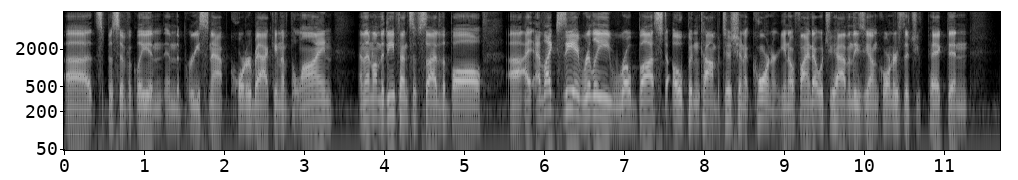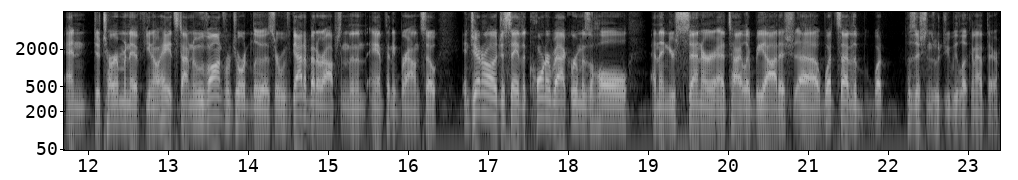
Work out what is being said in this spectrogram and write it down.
uh, specifically in, in the pre snap quarterbacking of the line. And then on the defensive side of the ball, uh, I, would like to see a really robust, open competition at corner. You know, find out what you have in these young corners that you've picked, and and determine if, you know, hey, it's time to move on from Jourdan Lewis or we've got a better option than Anthony Brown. So, in general, I would just say the cornerback room as a whole and then your center at Tyler Biadasz. Uh, what side of the what positions would you be looking at there?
